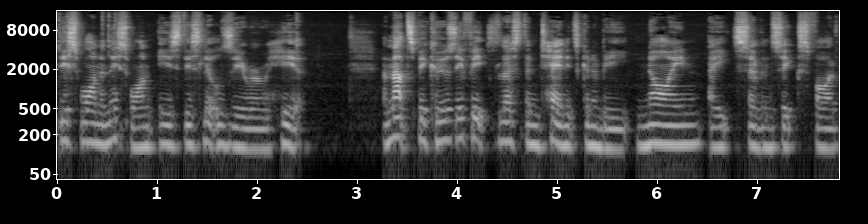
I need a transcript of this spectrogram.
this one and this one is this little zero here. And that's because if it's less than 10, it's going to be 9, 8, 7, 6, 5.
